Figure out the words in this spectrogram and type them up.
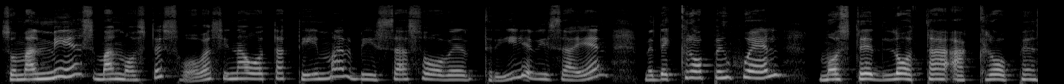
Så man minns, man måste sova sina åtta timmar. Vissa sover tre, vissa en. Men det är kroppen själv måste låta att kroppen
